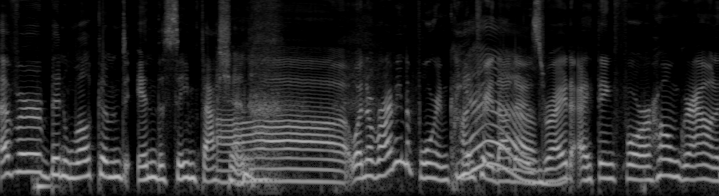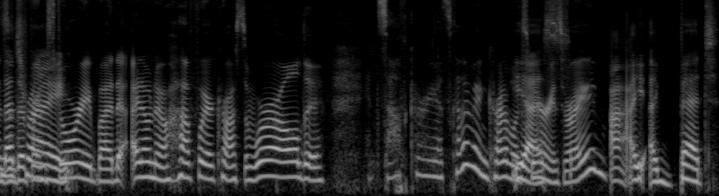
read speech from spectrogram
ever been welcomed in the same fashion. Ah, when arriving a foreign country, that Yeah. is right. I think for home ground, it's That's a different right. story. But I don't know halfway across the world uh, in South Korea, it's kind of an incredible Yes. experience, right? I, I bet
